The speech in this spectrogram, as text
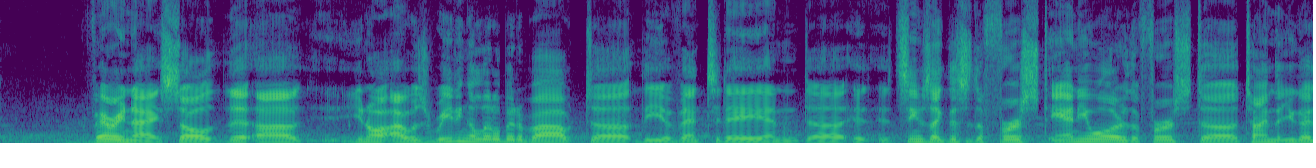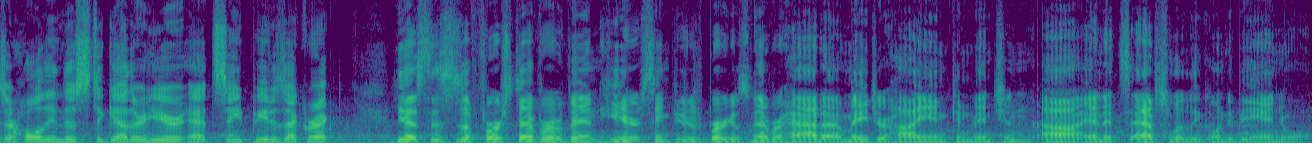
Very nice. So the uh, you know I was reading a little bit about uh, the event today, and uh, it, it, seems like this is the first annual or the first uh, time that you guys are holding this together here at St. Pete. Is that correct? Yes, this is the first ever event here. St. Petersburg has never had a major high-end convention, uh, and it's absolutely going to be annual.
